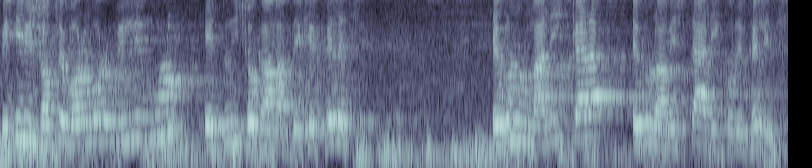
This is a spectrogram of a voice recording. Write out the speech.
পৃথিবীর সবচেয়ে বড় বড় বিল্ডিংগুলো এই দুই চোখ আমার দেখে ফেলেছে। এগুলোর মালিক কারা? এগুলো আমি স্টাডি করে ফেলেছি।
